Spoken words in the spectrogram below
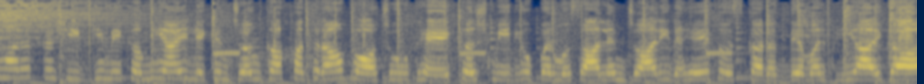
بھارت کشیدگی میں کمی آئی، لیکن جنگ کا خطرہ موجود ہے۔ کشمیریوں پر مظالم جاری رہے تو اس کا رد عمل بھی آئے گا۔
